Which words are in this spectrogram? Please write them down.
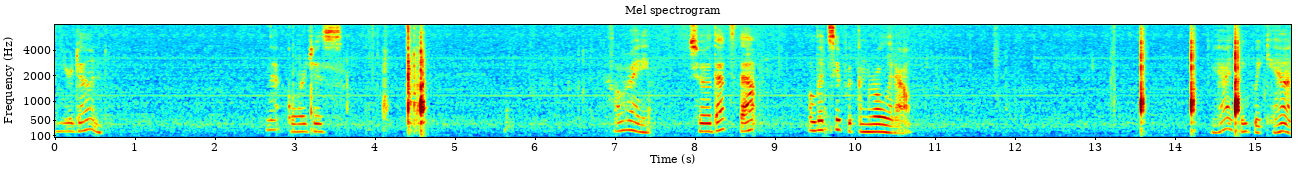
And you're done. Isn't that gorgeous? Alrighty, so that's that. Well, let's see if we can roll it out. Yeah, I think we can.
